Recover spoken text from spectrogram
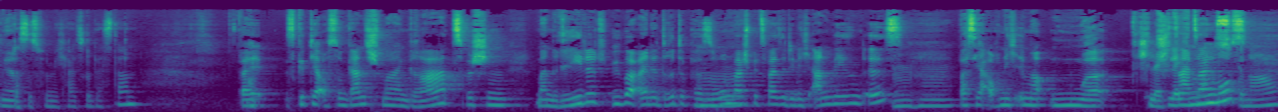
Ja. Das ist für mich halt so lästern. Weil es gibt ja auch so einen ganz schmalen Grad zwischen, man redet über eine dritte Person Mhm. beispielsweise, die nicht anwesend ist, was ja auch nicht immer nur Schlecht schlecht, sein sein, muss, genau. Mhm.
